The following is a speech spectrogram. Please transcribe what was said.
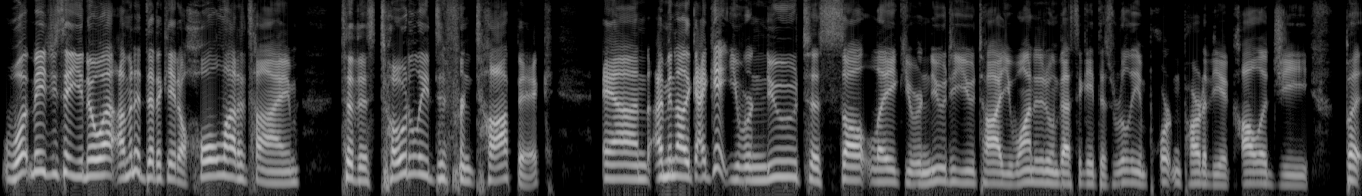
What made you say, you know what? I'm going to dedicate a whole lot of time to this totally different topic. And I mean, like, I get you were new to Salt Lake, you were new to Utah, you wanted to investigate this really important part of the ecology, but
